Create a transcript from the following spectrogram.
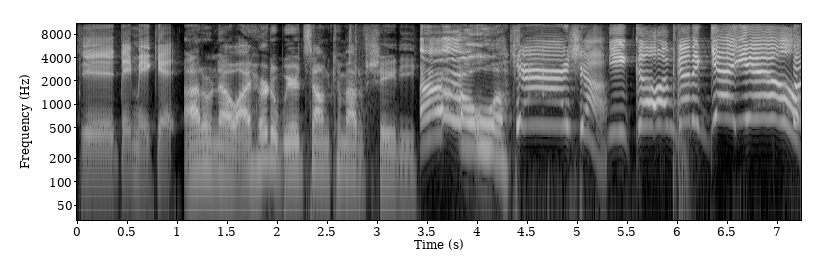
Did they make it? I don't know. I heard a weird sound come out of Shady. Ow! Cash! Nico, I'm gonna get you.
